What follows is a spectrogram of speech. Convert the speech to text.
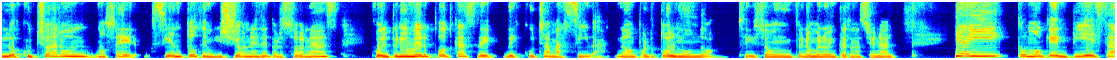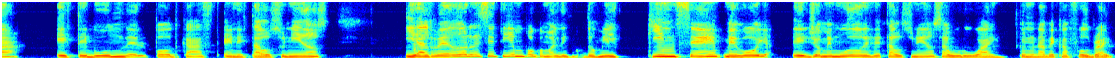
lo escucharon, no sé, cientos de millones de personas fue el primer podcast de, escucha masiva, ¿no? Por todo el mundo. Se hizo un fenómeno internacional. Y ahí como que empieza este boom del podcast en Estados Unidos. Y alrededor de ese tiempo, como el 2015, me voy, eh, yo me mudo desde Estados Unidos a Uruguay con una beca Fulbright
